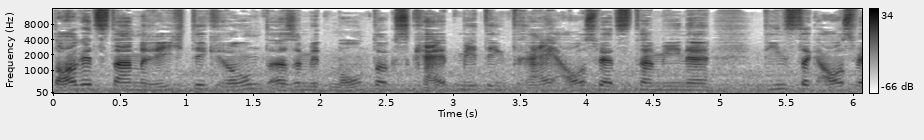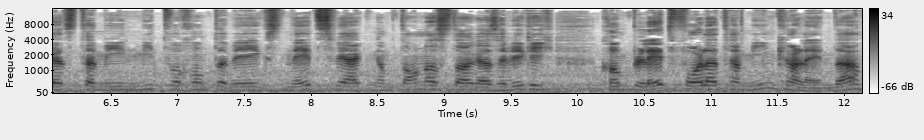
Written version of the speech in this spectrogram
da geht es dann richtig rund, also mit Montag Skype-Meeting, drei Auswärtstermine, Dienstag Auswärtstermin, Mittwoch unterwegs, Netzwerken am Donnerstag, also wirklich komplett voller Terminkalender.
